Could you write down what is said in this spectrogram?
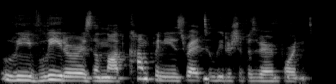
leave leaders and not companies, right? So leadership is very important.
